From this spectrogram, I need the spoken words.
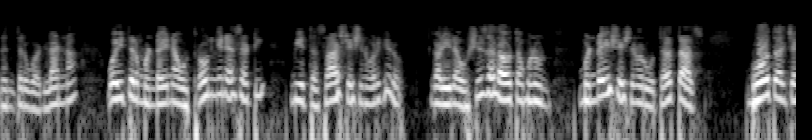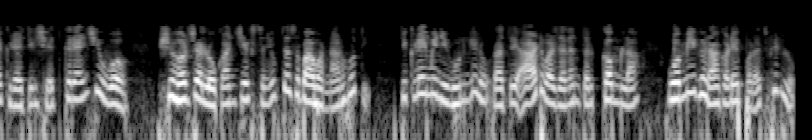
नंतर वडिलांना व इतर मंडळींना उतरवून घेण्यासाठी मी तसा स्टेशनवर गेलो. गाडीला उशीर झाला होता म्हणून मंडळी स्टेशनवर उतरताच भोवतालच्या खेड्यातील शेतकऱ्यांची व शहरच्या लोकांची एक संयुक्त सभा भरणार होती. तिकडे मी निघून गेलो. रात्री आठ वाजल्यानंतर कमला व मी घराकडे परत फिरलो.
